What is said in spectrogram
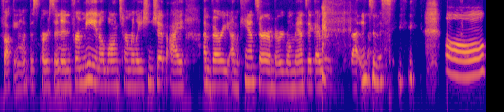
fucking with this person. And for me, in a long-term relationship, I I'm very I'm a Cancer. I'm very romantic. I really that intimacy. Oh,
